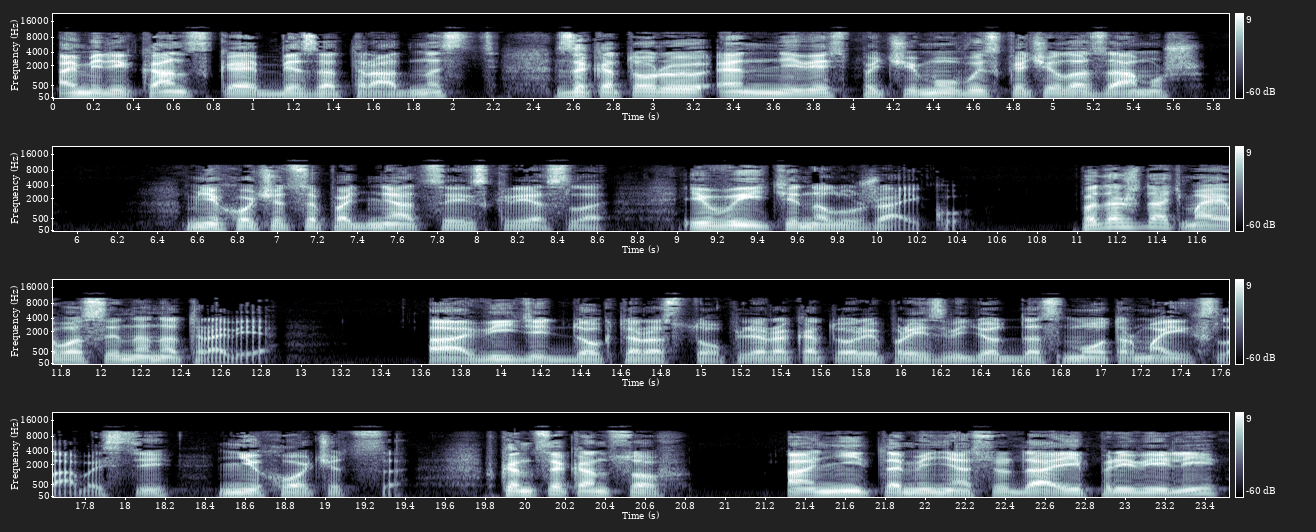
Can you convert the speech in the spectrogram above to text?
американская безотрадность, за которую Энн не весь почему выскочила замуж. Мне хочется подняться из кресла и выйти на лужайку, подождать моего сына на траве, а видеть доктора Стоплера, который произведет досмотр моих слабостей, не хочется. В конце концов, они-то меня сюда и привели.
